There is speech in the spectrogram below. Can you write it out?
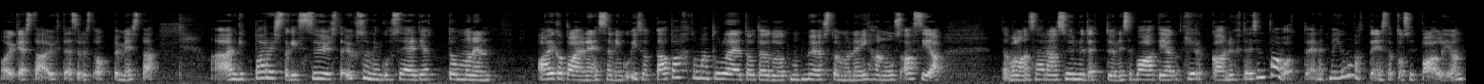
oikeastaan yhteisöllistä oppimista. Ainakin paristakin syystä. Yksi on niinku se, että jo tuommoinen aikapaineessa niinku iso tapahtuma tulee toteutua, mutta myös tuommoinen ihan uusi asia tavallaan saadaan synnytettyä, niin se vaatii aika kirkkaan yhteisen tavoitteen. Et me jumpattiin sitä tosi paljon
